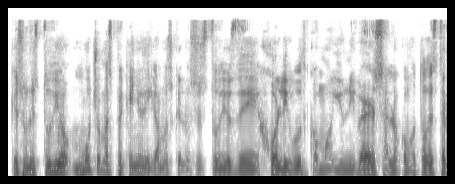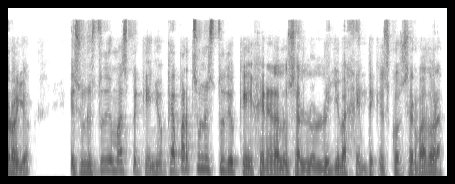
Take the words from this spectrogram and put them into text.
que es un estudio mucho más pequeño, digamos, que los estudios de Hollywood como Universal o como todo este rollo. Es un estudio más pequeño, que aparte es un estudio que en general, o sea, lo lleva gente que es conservadora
